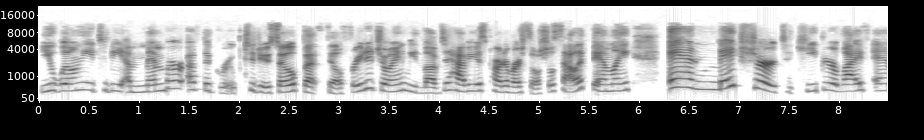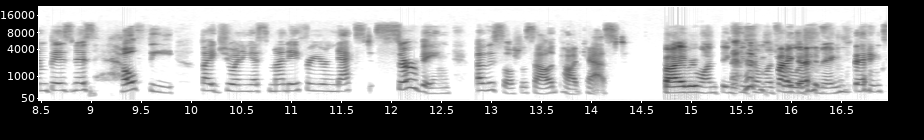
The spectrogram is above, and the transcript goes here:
You will need to be a member of the group to do so, but feel free to join. We'd love to have you as part of our social salad family. And make sure to keep your life and business healthy by joining us Monday for your next serving of the Social Salad podcast. Bye, everyone. Thank you so much for guys. listening. Thanks.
